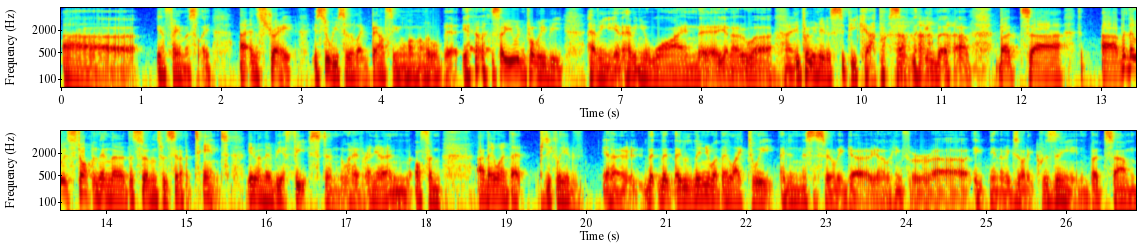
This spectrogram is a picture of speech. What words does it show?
Uh, you know, famously, uh, and straight, you'd still be sort of like bouncing along a little bit, you know. So you wouldn't probably be having you know, having your wine there, you know. Uh, You probably need a sippy cup or something, but um, but. Uh, uh, but they would stop, and then the, the servants would set up a tent, you know, and there'd be a feast and whatever. And you know, and often uh, they weren't that particularly you know, they, they, they, knew what they liked to eat. They didn't necessarily go, you know, looking for, uh, you know, exotic cuisine. But um,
